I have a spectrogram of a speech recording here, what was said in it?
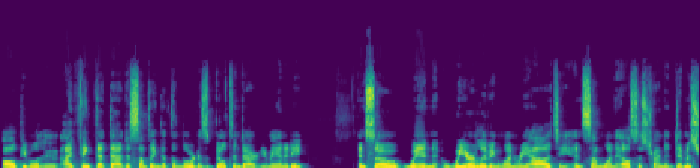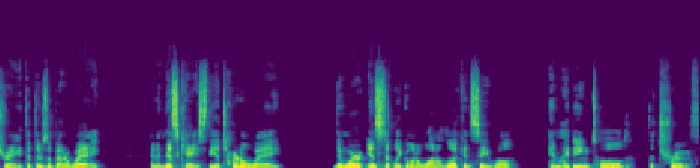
All people do. I think that that is something that the Lord has built into our humanity. And so when we are living one reality and someone else is trying to demonstrate that there's a better way, and in this case, the eternal way, then we're instantly going to want to look and see, well, am I being told the truth?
